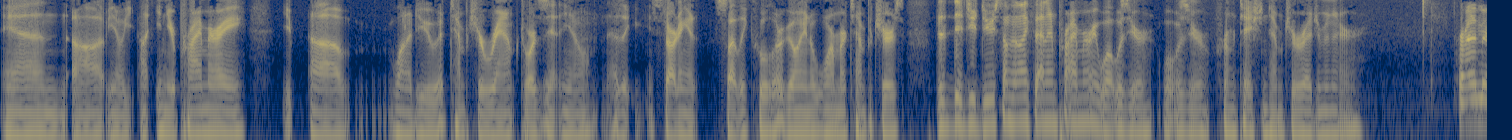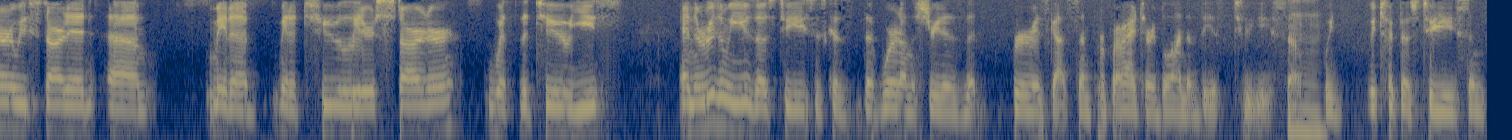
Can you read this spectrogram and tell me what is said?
And uh, you know, in your primary, you uh, want to do a temperature ramp towards it. You know, as it starting at slightly cooler, going to warmer temperatures. Did, did you do something like that in primary? What was your what was your fermentation temperature regimen there? primary we started um, made a made a two liter starter with the two yeasts. And the reason we use those two yeasts is because the word on the street is that breweries got some proprietary blend of these two yeasts. So we we took those two yeasts and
